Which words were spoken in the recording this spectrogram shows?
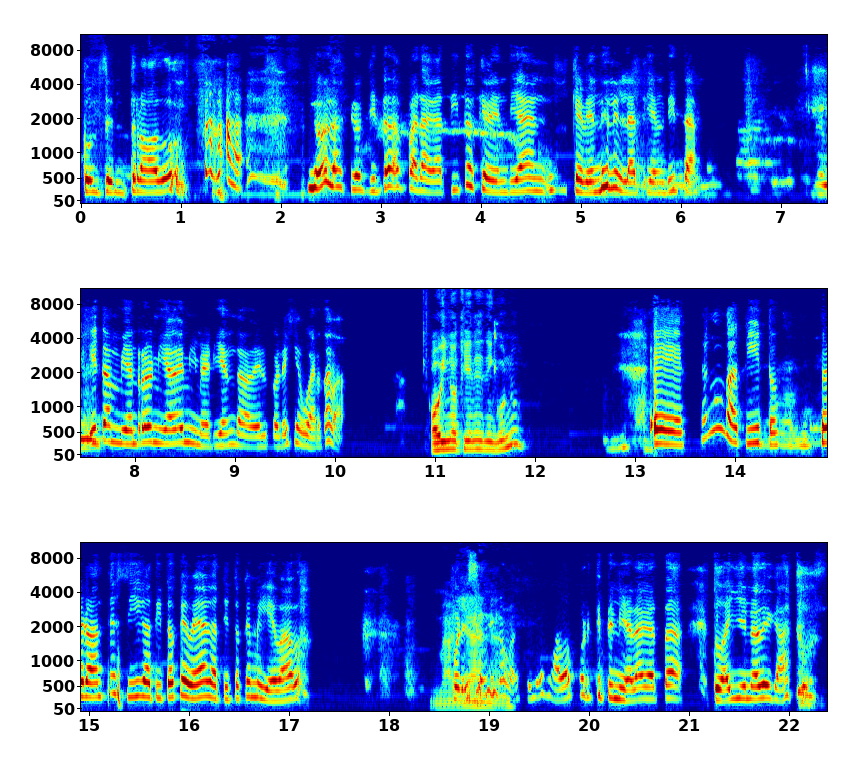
concentrado. no, las croquitas para gatitos que vendían, que venden en la tiendita. Y también reunía de mi merienda del colegio, guardaba. ¿Hoy no tienes ninguno? Eh, tengo un gatito, pero antes sí, gatito que vea, gatito que me llevaba. Por eso mi mamá se enojaba porque tenía la gata toda llena de gatos.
